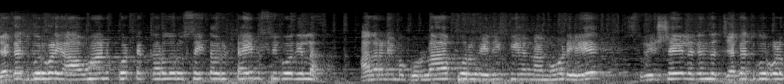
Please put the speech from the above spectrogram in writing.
ಜಗದ್ಗುರುಗಳಿಗೆ ಆಹ್ವಾನ ಕೊಟ್ಟು ಕರೆದ್ರು ಸಹಿತ ಅವ್ರಿಗೆ ಟೈಮ್ ಸಿಗೋದಿಲ್ಲ. ಆದ್ರೆ ನಿಮ್ಮ ಗುರ್ಲಾಪುರ ವೇದಿಕೆಯನ್ನ ನೋಡಿ ಶ್ರೀಶೈಲದಿಂದ ಜಗದ್ಗುರುಗಳು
